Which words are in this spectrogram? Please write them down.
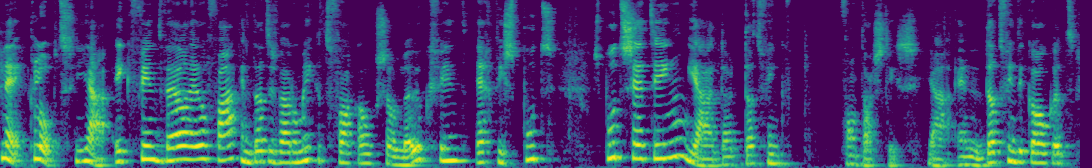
Nee, klopt. Ja, ik vind wel heel vaak, en dat is waarom ik het vak ook zo leuk vind, echt die spoed, spoedsetting, ja, dat, dat vind ik fantastisch. Ja, en dat vind ik ook het,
